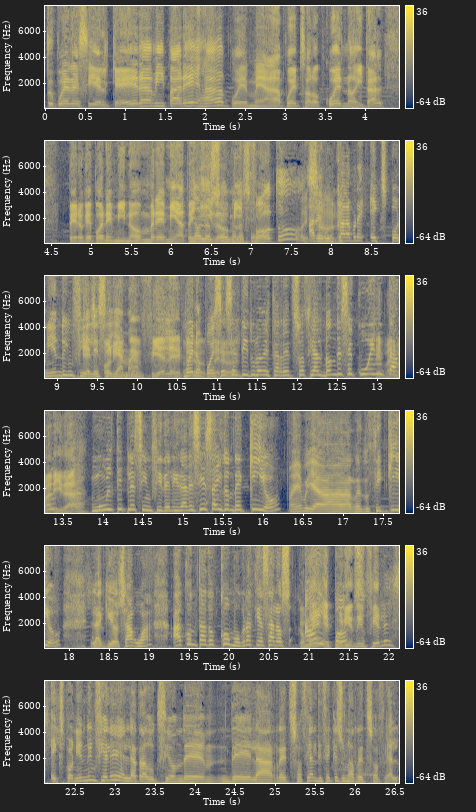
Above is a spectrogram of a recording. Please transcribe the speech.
Tú puedes decir, el que era mi pareja, pues me ha puesto los cuernos y tal. Pero ¿qué pone? ¿Mi nombre, mi apellido, No sé, no mi sé. foto? A ver, búscala por. Exponiendo infieles Exponiendo se llama. infieles, pero- bueno, pues pero- es el título de esta red social donde se cuentan múltiples infidelidades y es ahí donde Kio, eh, voy a reducir Kio, la Kiosawa, ha contado cómo gracias a los iPods- ¿Exponiendo infieles? Exponiendo infieles es la traducción de, de la red social, dice que es una red social.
